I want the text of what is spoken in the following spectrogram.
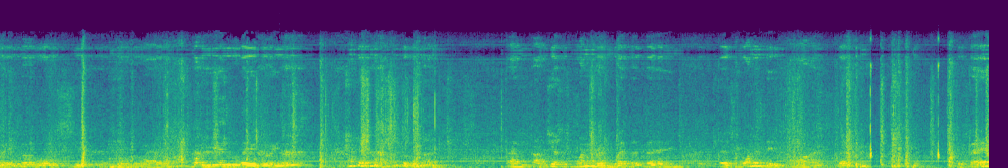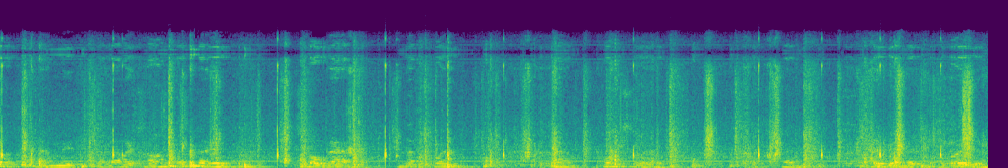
They've got all the sleep all the way around. What years were they doing this? Um, I'm just wondering whether they, there's one of these lines that the Bale family and Alexander, they sold out, and that was when, um, Constable, um, they got it, the version.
